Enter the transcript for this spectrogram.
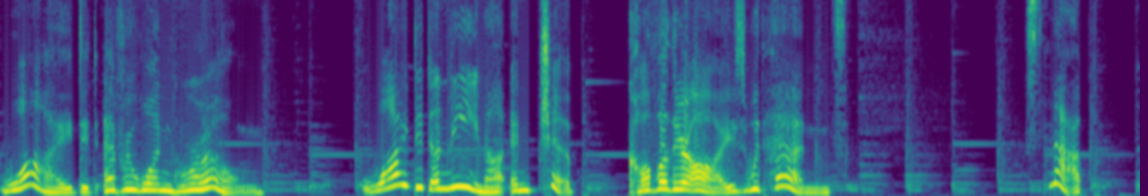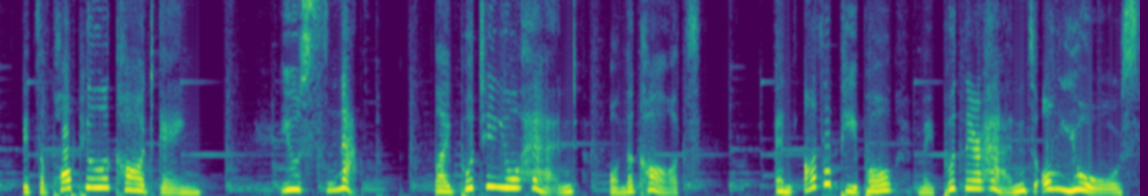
Why did everyone groan? Why did Anina and Chip cover their eyes with hands? Snap, it's a popular card game. You snap by putting your hand on the cards, and other people may put their hands on yours.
